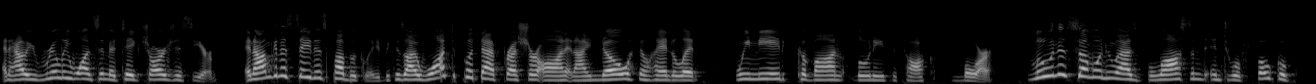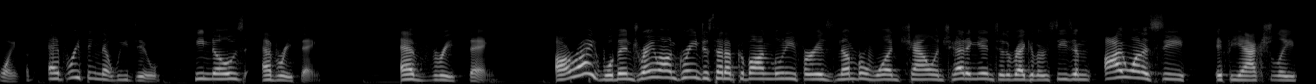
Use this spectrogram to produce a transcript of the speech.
and how he really wants him to take charge this year. And I'm going to say this publicly because I want to put that pressure on and I know he'll handle it we need Kevon Looney to talk more. Loon is someone who has blossomed into a focal point of everything that we do. He knows everything. Everything. All right, well, then Draymond Green just set up Kevon Looney for his number one challenge heading into the regular season. I want to see if he actually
